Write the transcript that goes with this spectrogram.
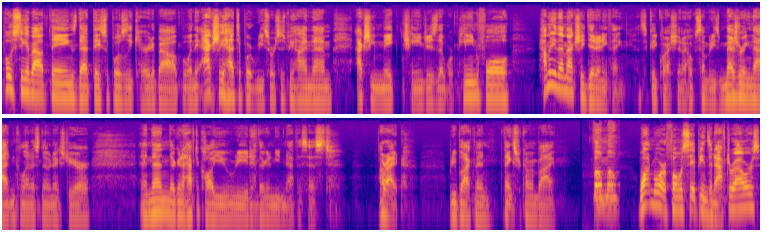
posting about things that they supposedly cared about, but when they actually had to put resources behind them, actually make changes that were painful, how many of them actually did anything? That's a good question. I hope somebody's measuring that and can let us know next year. And then they're going to have to call you, Reid. They're going to need an ethicist. All right. Reid Blackman, thanks for coming by. FOMO. Want more of FOMO Sapiens and After Hours?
